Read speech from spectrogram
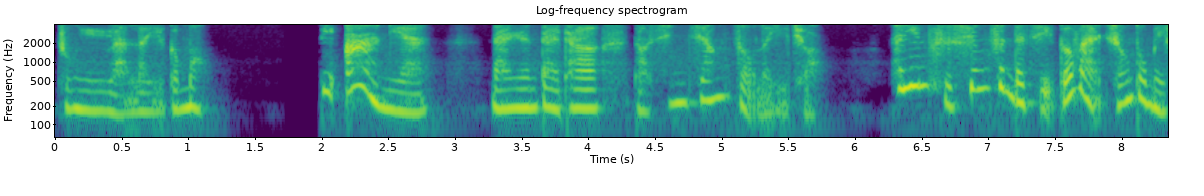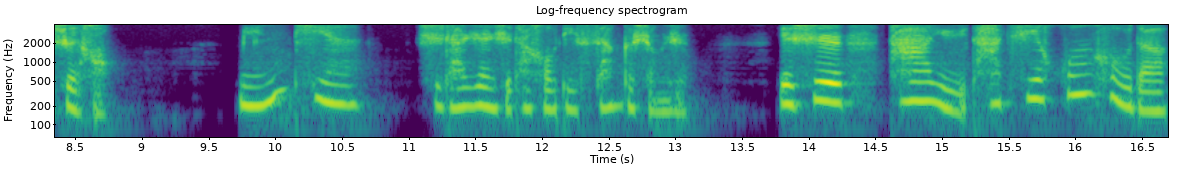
终于圆了一个梦。第二年。男人带她到新疆走了一圈，她因此兴奋的几个晚上都没睡好。明天是他认识他后第三个生日，也是他与他结婚后的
